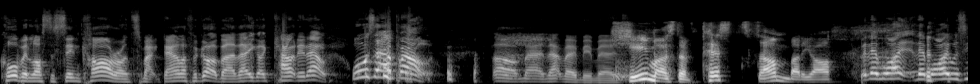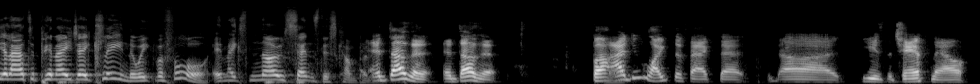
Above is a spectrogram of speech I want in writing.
Corbin lost to Sin Cara on SmackDown. I forgot about that. He got counted out. What was that about? oh man, that made me mad. He must have pissed somebody off. But then why? Then why was he allowed to pin AJ clean the week before? It makes no sense. This company. It doesn't. It doesn't. But I do like the fact that uh, he's the champ now.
